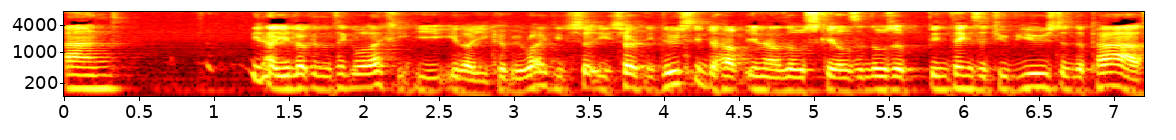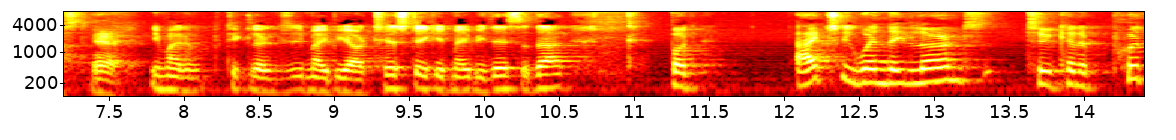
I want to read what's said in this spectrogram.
and you know you look at them and think well actually you, you know you could be right. You, you certainly do seem to have you know those skills and those have been things that you've used in the past. Yeah. you might have particular it might be artistic it may be this or that. But actually when they learned to kind of put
